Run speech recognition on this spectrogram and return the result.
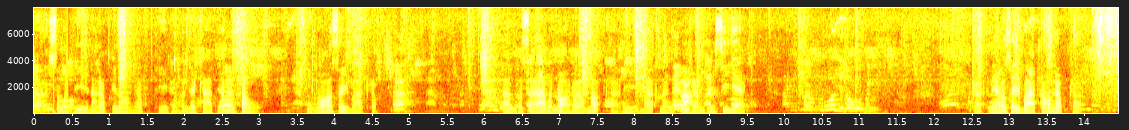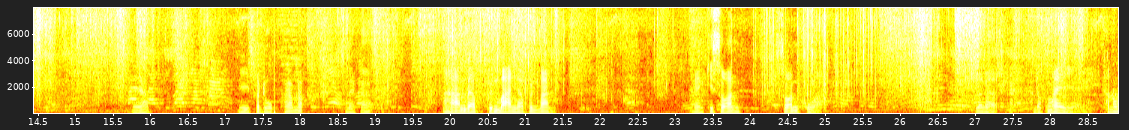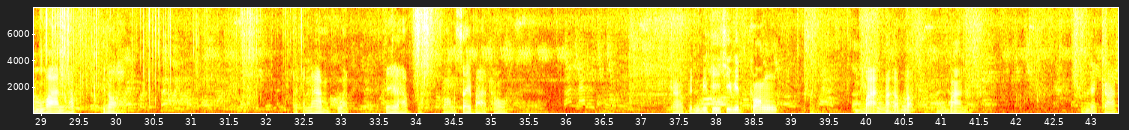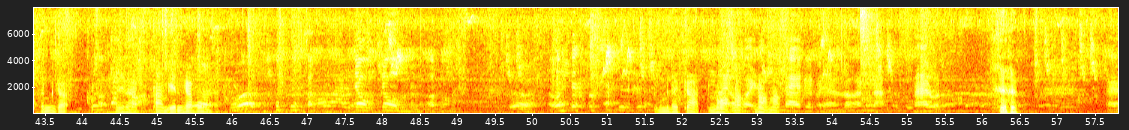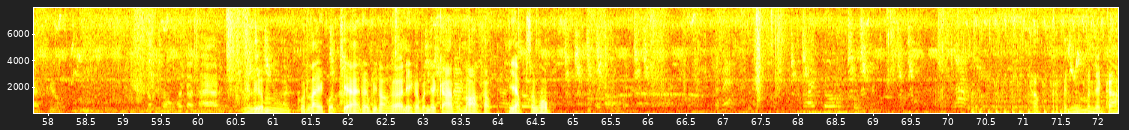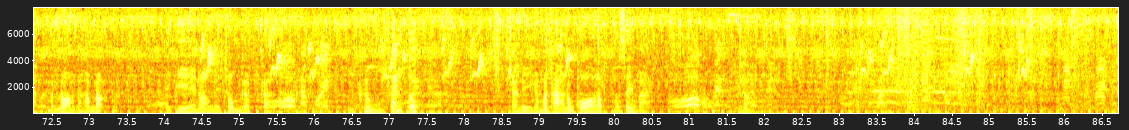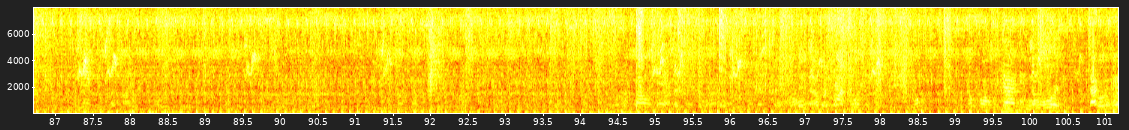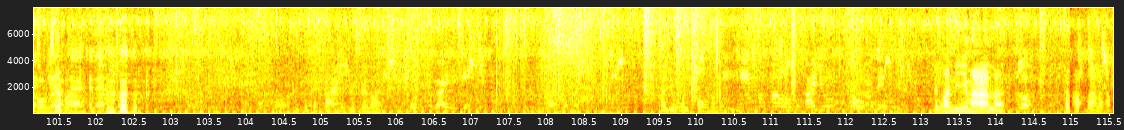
ก็สวัสดีนะครับพี่น้องครับนี่กับบรรยากาศยามมื้อเช้าที่ล้อใส่บาทครับ ฮะตามภาษาบ้านนอกนะครับเนาะก็นี่มานั่งคุยกันอยู่สี่แยกไปพูดอยู่ทงคนก็แนวใส่บาทเขาครับก็นี่ครับ มีปลาดุกครับเนาะแล้วก็อาหารแบบพื้นบ้านครับพื้นบ้านแมงกีซ้อนซ้อนขัวแล้วก็ดอกไม้ขนมหวานครับ พี่น้องแล้วก็น้ำขวดนี่นะครับของใส่บาทเขาก็เป็นวิถีชีวิตของบ้านนะครับเนาะหมู่บ้านบรรยากาศเป็นก็นี่แหละครับตามเห็นครับผมเป็นบรรยากาศนอกเนาะนอกเนาะ อย่าลืมกดไลค์กดแชร์เด้อพี่น้องเออนี่กับบรรยากาศบนนอกครับเงียบสงบครับก็เป็นบรรยากาศบนนอกนะครับเนาะให้พี่ให้น้องได้ชมครับกับโอ้นักมวยครึ้มฝนตกการนี่ก็มาถาน้องคอครับมาใส่บาตรพี่น้อง ส่บาตรบรรยากาศเล็กๆน้อยๆพายุมันเผานะจังว่าหนีมาละพระมาแล้วครับ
